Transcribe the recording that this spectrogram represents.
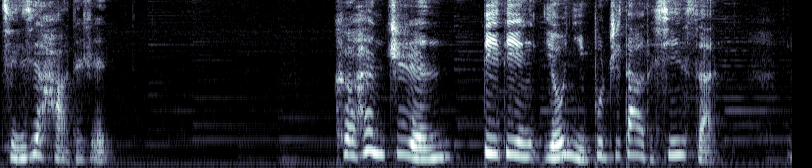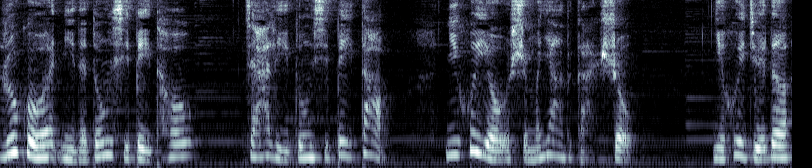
情绪好的人。可恨之人，必定有你不知道的心酸。如果你的东西被偷，家里东西被盗，你会有什么样的感受？你会觉得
